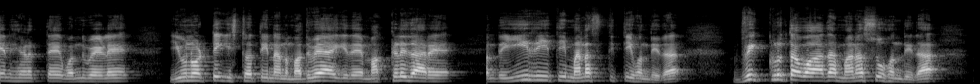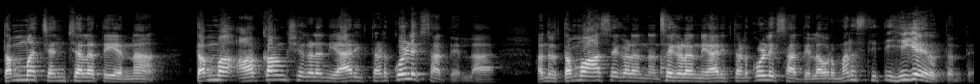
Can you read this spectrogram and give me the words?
ಏನು ಹೇಳುತ್ತೆ? ಒಂದು ವೇಳೆ ಇವನೊಟ್ಟಿಗೆ ಇಷ್ಟೊತ್ತಿಗೆ ನನ್ನ ಮದುವೆ ಆಗಿದೆ, ಮಕ್ಕಳಿದ್ದಾರೆ ಒಂದು ಈ ರೀತಿ ಮನಸ್ಥಿತಿ ಹೊಂದಿದ, ವಿಕೃತವಾದ ಮನಸ್ಸು ಹೊಂದಿದ, ತಮ್ಮ ಚಂಚಲತೆಯನ್ನು, ತಮ್ಮ ಆಕಾಂಕ್ಷೆಗಳನ್ನು ಯಾರಿಗೆ ತಡ್ಕೊಳ್ಳಿಕ್ಕೆ ಸಾಧ್ಯ ಇಲ್ಲ, ಅಂದರೆ ತಮ್ಮ ಆಸೆಗಳನ್ನು ಆಸೆಗಳನ್ನು ಯಾರಿಗೆ ತಡ್ಕೊಳ್ಳಿಕ್ಕೆ ಸಾಧ್ಯ ಇಲ್ಲ, ಅವ್ರ ಮನಸ್ಥಿತಿ ಹೀಗೆ ಇರುತ್ತಂತೆ.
